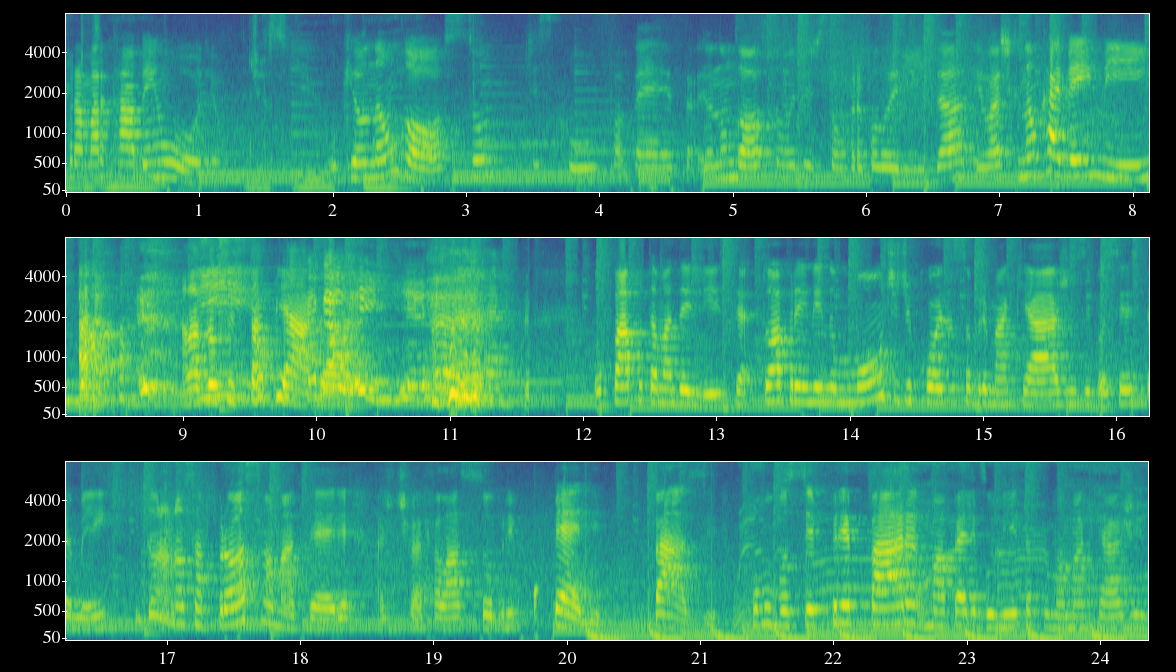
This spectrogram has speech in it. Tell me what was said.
pra marcar bem o olho. O que eu não gosto, desculpa, Beta, eu não gosto muito de sombra colorida. Eu acho que não cai bem em mim. Elas vão E- se estapear agora. o ringue? O papo tá uma delícia. Tô aprendendo um monte de coisas sobre maquiagens e vocês também. Então, na nossa próxima matéria, a gente vai falar sobre pele, base, como você prepara uma pele bonita para uma maquiagem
